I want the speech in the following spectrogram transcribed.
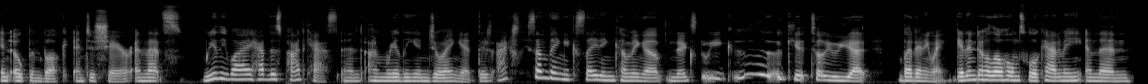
an open book and to share. And that's really why I have this podcast. And I'm really enjoying it. There's actually something exciting coming up next week. Ooh, I can't tell you yet. But anyway, get into Hello Homeschool Academy and then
